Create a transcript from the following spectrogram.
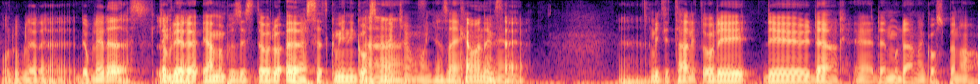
och då blev det, då blev det ös. då lite. blev det, ja men precis, då, då öset kom in i gospeln Ah, kanske man kan säga. kan man nog Eh, säga. Eh, Riktigt härligt. Och det, det är ju där eh, den moderna gospeln har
